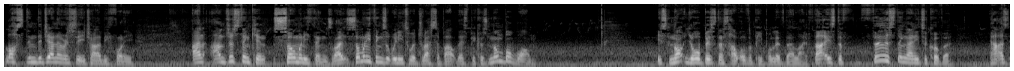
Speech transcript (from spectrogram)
lost in degeneracy, trying to be funny. And I'm just thinking so many things, right? So many things that we need to address about this because number one, it's not your business how other people live their life. That is the first thing I need to cover. It has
